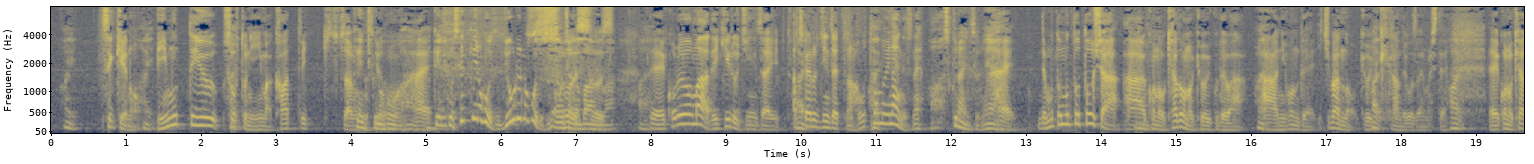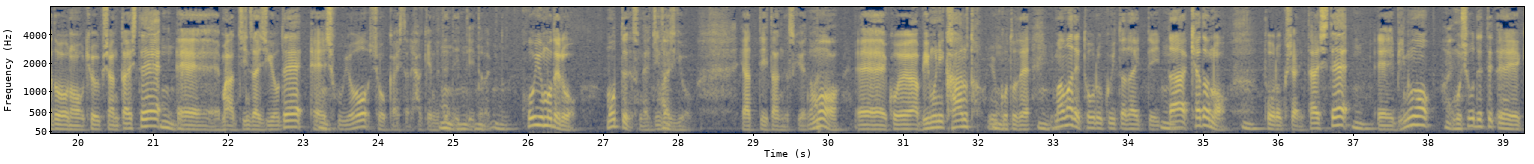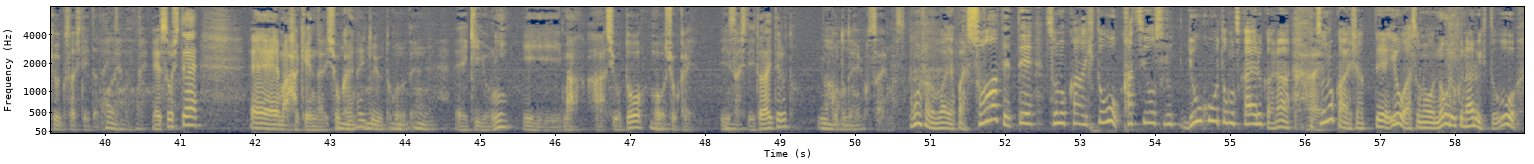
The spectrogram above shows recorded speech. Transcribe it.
設計の BIM っていうソフトに今変わってきつつあるんですけども、はい、建築設計の方です。条例の方ですね。そうですそうです。でこれをまあできる人材扱える人材っていうのはほとんどいないんですね、あ少ないんですよね。はいでもともと当社、あこの CAD の教育では、はい、あ日本で一番の教育機関でございまして、はい、えー、この CAD の教育者に対して、うん、えー、まあ、人材事業で、えー、職業を紹介したり派遣で出ていっていただくと、こういうモデルを持ってですね人材事業を、やっていたんですけれども、はい、えー、これが BIM に変わるということで、うんうん、今まで登録いただいていた CAD の登録者に対して、うん、えー、BIM を無償でて、えー、教育させていただいて、はいはいはい、えー、そして、えーまあ、派遣なり紹介なりというところで、えー、企業に、えーまあ、仕事を紹介させていただいているということでございます御社の場合、やっぱり育てて、その人を活用する、両方とも使えるから、はい、普通の会社って、要はその能力のある人を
